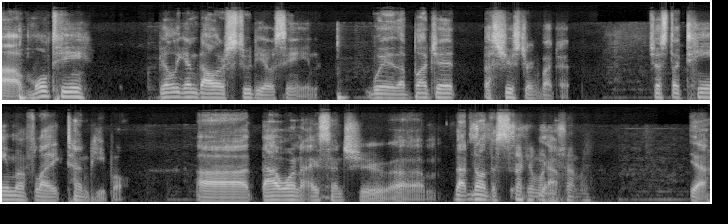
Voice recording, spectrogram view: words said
a multi-billion dollar studio scene with a budget, a shoestring budget, just a team of like ten people. Uh, that one I sent you. Um, that no, the Second one yeah, you sent me. yeah,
